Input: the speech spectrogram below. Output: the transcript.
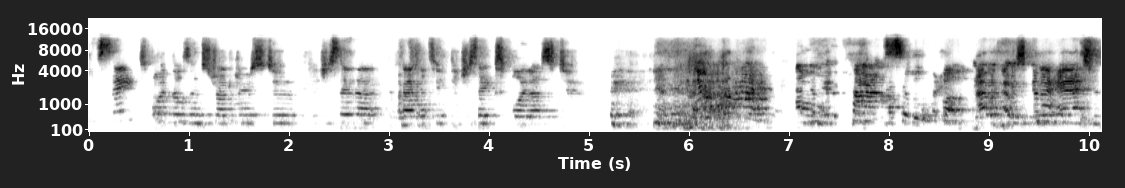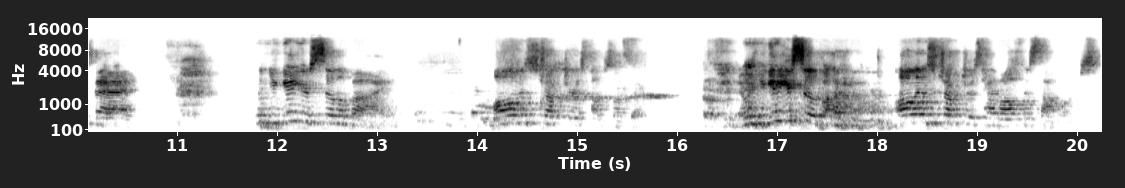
you say exploit those instructors to, did you say that, the faculty, did you say exploit us to? Well, oh, I was, I was gonna add to that. When you get your syllabi, all instructors, I'm sorry. When you get your syllabi, all instructors have office hours.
